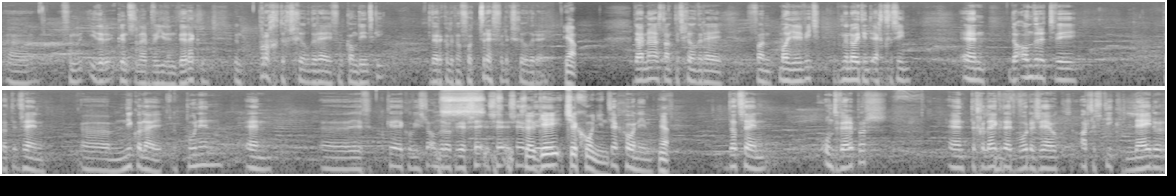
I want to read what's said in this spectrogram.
van iedere kunstenaar hebben we hier in het werk. Een, prachtig schilderij van Kandinsky. Werkelijk een voortreffelijk schilderij. Ja. Daarnaast hangt een schilderij van Malevich. Heb ik nog nooit in het echt gezien. En de andere twee, dat zijn uh, Nikolai Punin en uh, even kijken, wie is de andere ook weer? Sergei Tchechonin. Tchechonin. Ja. Dat zijn ontwerpers en tegelijkertijd worden zij ook artistiek leider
